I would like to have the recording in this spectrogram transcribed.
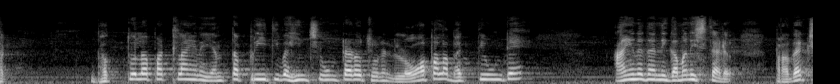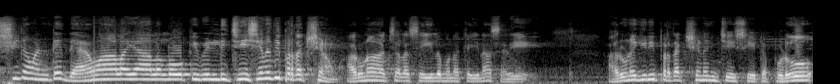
భక్ భక్తుల పట్ల ఆయన ఎంత ప్రీతి వహించి ఉంటాడో చూడండి. లోపల భక్తి ఉంటే ఆయన దాన్ని గమనిస్తాడు. ప్రదక్షిణం అంటే దేవాలయాలలోకి వెళ్ళి చేసినది ప్రదక్షిణం. అరుణాచల శైలమునకైనా సరే. అరుణగిరి ప్రదక్షిణం చేసేటప్పుడు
